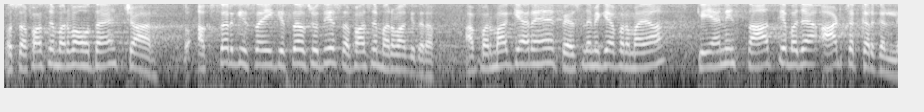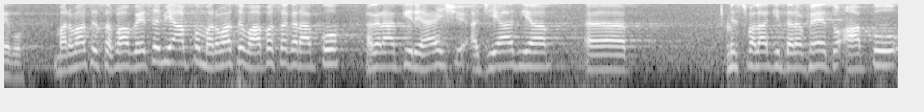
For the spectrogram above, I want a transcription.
اور صفا سے مروا ہوتا ہے چار. تو اکثر کی صحیح کس طرف سے ہوتی ہے؟ صفا سے مروا کی طرف. آپ فرما کیا رہے ہیں؟ فیصلے میں کیا فرمایا؟ کہ یعنی سات کے بجائے آٹھ چکر کر لے وہ. مروا سے صفا. ویسے بھی آپ کو مروا سے واپس اگر آپ کو اگر آپ کی رہائش اجیاد یا مصفلا کی طرف ہے، تو آپ کو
